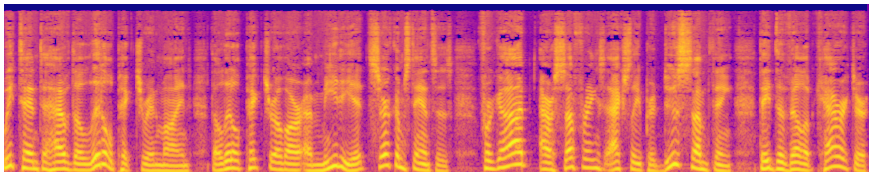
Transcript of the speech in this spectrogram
We tend to have the little picture in mind, the little picture of our immediate circumstances. For God, our sufferings actually produce something. They develop character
